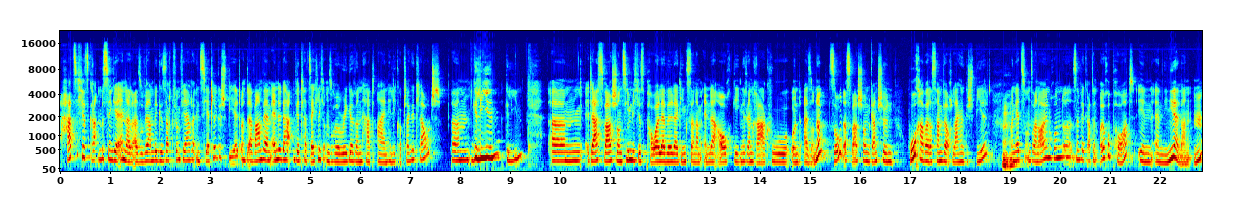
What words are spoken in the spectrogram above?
hat sich jetzt gerade ein bisschen geändert. Also wir haben, wie gesagt, fünf Jahre in Seattle gespielt und da waren wir am Ende, da hatten wir tatsächlich, unsere Riggerin hat einen Helikopter geklaut, ähm, geliehen, geliehen. Ähm, das war schon ziemliches Power-Level, da ging es dann am Ende auch gegen Renraku und also, ne, so, das war schon ganz schön hoch, aber das haben wir auch lange gespielt. Mhm. Und jetzt in unserer neuen Runde sind wir gerade in Europort in ähm, den Niederlanden.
